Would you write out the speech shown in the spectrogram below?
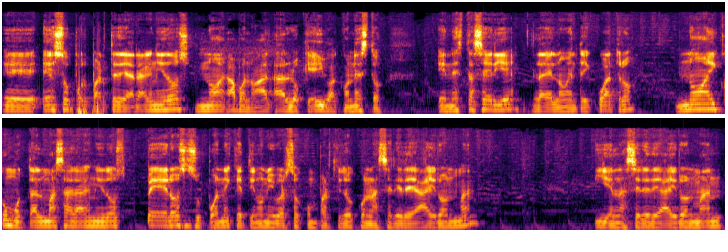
Eh, eso por parte de Arácnidos. No, ah, bueno, a, lo que iba con esto. En esta serie, la del 94, no hay como tal más arácnidos, pero se supone que tiene un universo compartido con la serie de Iron Man. Y en la serie de Iron Man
